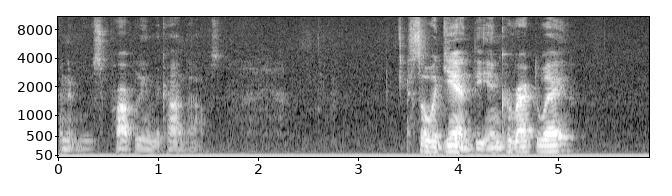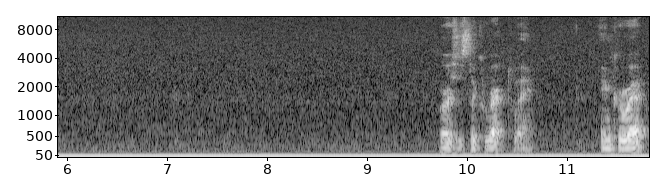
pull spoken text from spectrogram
and it moves properly in the condyles. So again, the incorrect way versus the correct way. Incorrect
